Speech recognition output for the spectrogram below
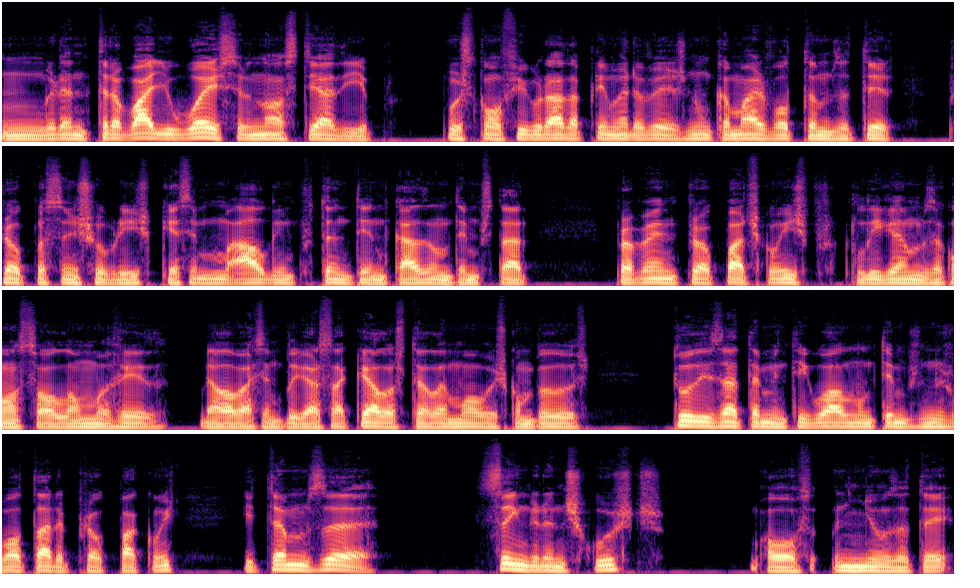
um grande trabalho extra no nosso dia a dia. De configurado a primeira vez, nunca mais voltamos a ter preocupações sobre isto, que é sempre algo importante dentro de casa, não temos de estar propriamente preocupados com isto, porque ligamos a consola a uma rede, ela vai sempre ligar-se àquela, os telemóveis, computadores, tudo exatamente igual, não temos de nos voltar a preocupar com isto e estamos a, sem grandes custos, ou nenhum até,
